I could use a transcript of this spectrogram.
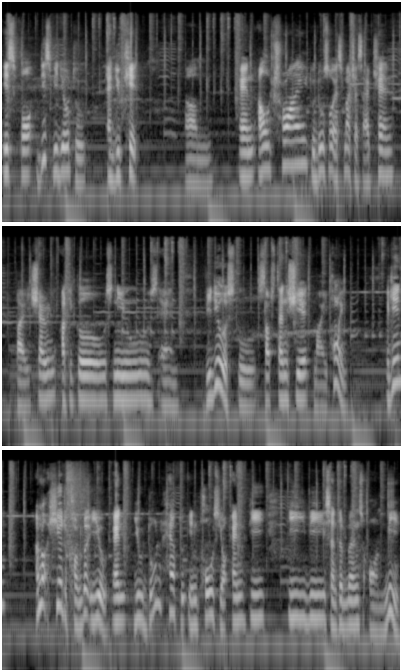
is for this video to educate um, and I'll try to do so as much as I can by sharing articles, news, and videos to substantiate my point. Again, I'm not here to convert you, and you don't have to impose your anti-EV sentiments on me.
